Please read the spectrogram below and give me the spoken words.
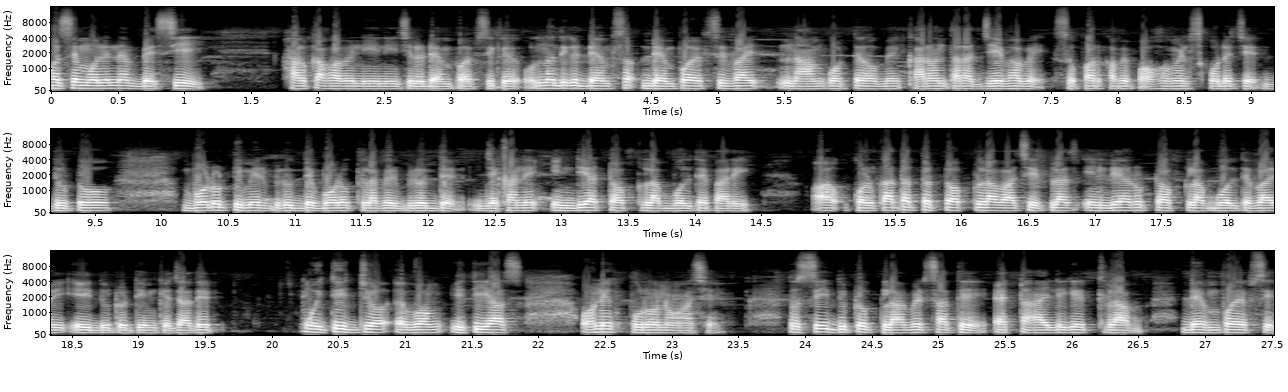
হোসে মলিনা বেশি হালকাভাবে নিয়ে নিয়েছিল ডেম্পো এফসিকে। অন্যদিকে ডেম্পো এফসি ভাই নাম করতে হবে, কারণ তারা যেভাবে সুপার কাপে পারফরমেন্স করেছে, দুটো বড় টিমের বিরুদ্ধে, বড় ক্লাবের বিরুদ্ধে, যেখানে ইন্ডিয়ার টপ ক্লাব বলতে পারি কলকাতার তো টপ ক্লাব আছে প্লাস ইন্ডিয়ারও টপ ক্লাব বলতে পারি এই দুটো টিমকে যাদের ঐতিহ্য এবং ইতিহাস অনেক পুরনো আছে। তো সেই দুটো ক্লাবের সাথে একটা আই লিগের ক্লাব ডেম্পো এফসি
